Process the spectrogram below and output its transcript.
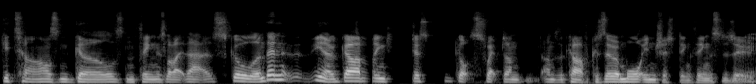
guitars and girls and things like that at school. And then, you know, gardening just got swept un- under the carpet because there were more interesting things to do.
